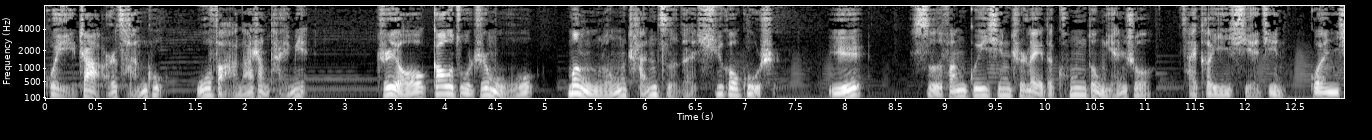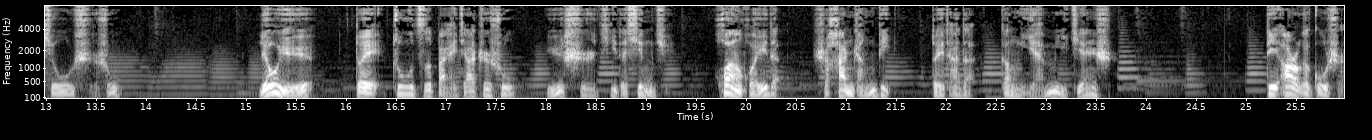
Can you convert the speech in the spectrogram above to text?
诡诈而残酷，无法拿上台面。只有高祖之母梦龙产子的虚构故事，与四方归心之类的空洞言说，才可以写进官修史书。刘宇对诸子百家之书与史记的兴趣，换回的是汉成帝对他的更严密监视。第二个故事。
